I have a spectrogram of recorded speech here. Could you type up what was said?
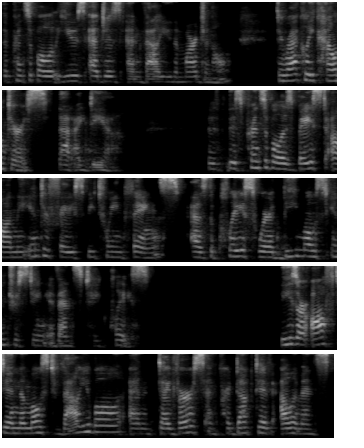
the principle use edges and value the marginal, directly counters that idea. This principle is based on the interface between things as the place where the most interesting events take place. These are often the most valuable and diverse and productive elements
